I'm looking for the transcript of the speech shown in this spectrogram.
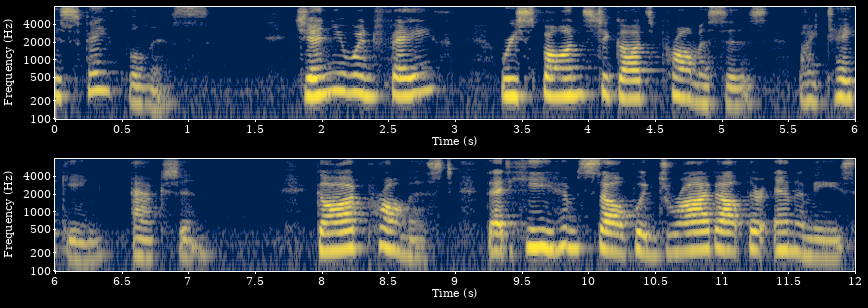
his faithfulness. Genuine faith responds to God's promises by taking action. God promised that He Himself would drive out their enemies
